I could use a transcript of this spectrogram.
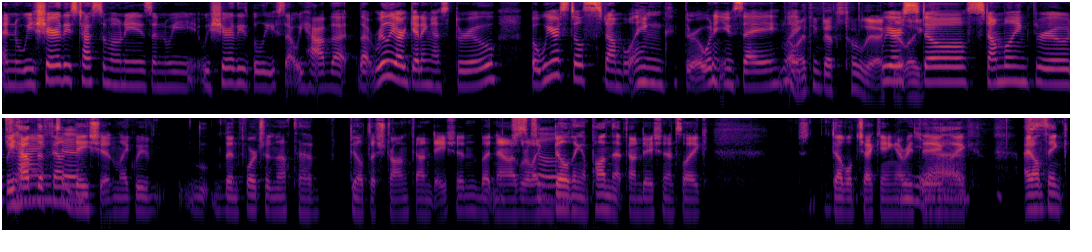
and we share these testimonies and we we share these beliefs that we have that that really are getting us through but we are still stumbling through wouldn't you say no, I think that's totally accurate. we are like, still stumbling through we have the trying to- foundation. Like we've been fortunate enough to have built a strong foundation, but now as we're Still- like building upon that foundation, it's like just double checking everything. Yeah. Like I don't think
